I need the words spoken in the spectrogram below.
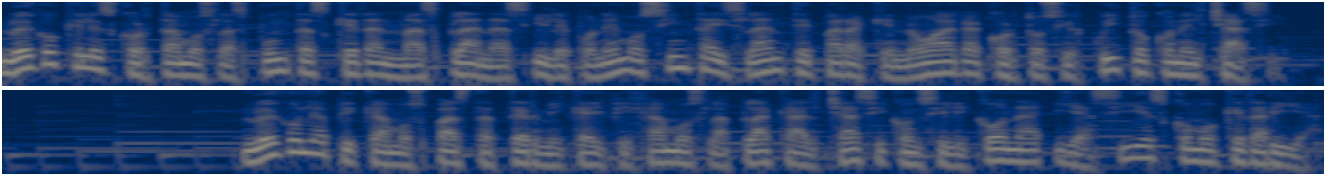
Luego que les cortamos las puntas quedan más planas y le ponemos cinta aislante para que no haga cortocircuito con el chasis. Luego le aplicamos pasta térmica y fijamos la placa al chasis con silicona y así es como quedaría.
